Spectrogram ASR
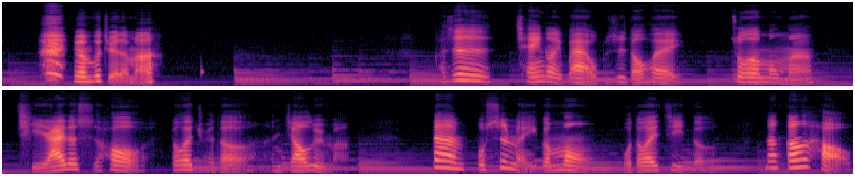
你们不觉得吗？可是前一个礼拜我不是都会做噩梦吗？起来的时候都会觉得很焦虑嘛，但不是每一个梦我都会记得。那刚好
